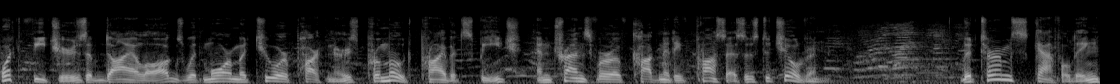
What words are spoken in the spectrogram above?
What features of dialogues with more mature partners promote private speech and transfer of cognitive processes to children? The term scaffolding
